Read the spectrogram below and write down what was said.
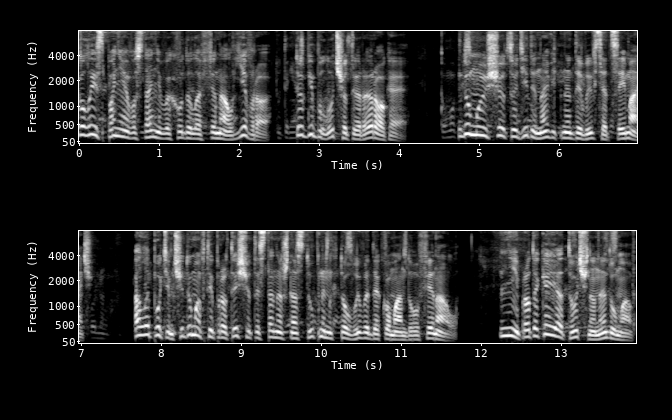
Коли Іспанія востаннє виходила в фінал євро, тобі було 4 роки. Думаю, що тоді ти навіть не дивився цей матч. Але потім чи думав ти про те, що ти станеш наступним, хто виведе команду у фінал? Ні, про таке я точно не думав.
